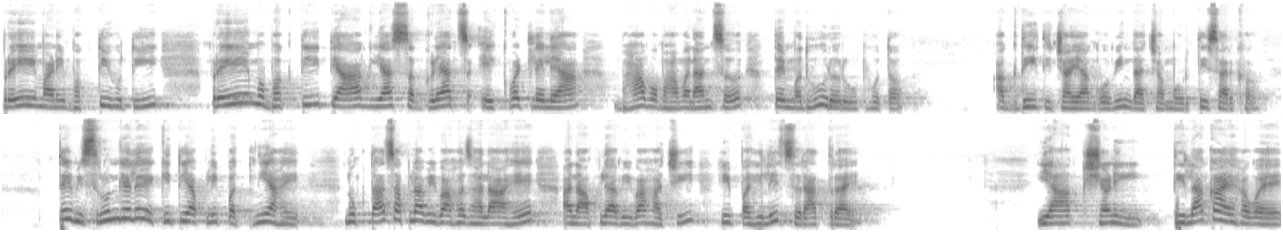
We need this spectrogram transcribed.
प्रेम आणि भक्ती होती. प्रेम भक्ती त्याग या सगळ्याच एकवटलेल्या भावभावनांचं ते मधुर रूप होतं. अगदी तिच्या या गोविंदाच्या मूर्तीसारखं. ते विसरून गेले की ती आपली पत्नी आहे. नुकताच आपला विवाह झाला आहे आणि आपल्या विवाहाची ही पहिलीच रात्र आहे. या क्षणी तिला काय हवंय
